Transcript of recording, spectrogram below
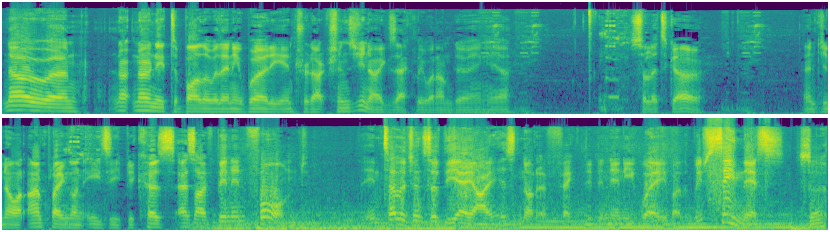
No, uh, no, no need to bother with any wordy introductions. You know exactly what I'm doing here. So let's go. And you know what? I'm playing on easy because, as I've been informed, the intelligence of the AI is not affected in any way by the. We've seen this. Sir?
